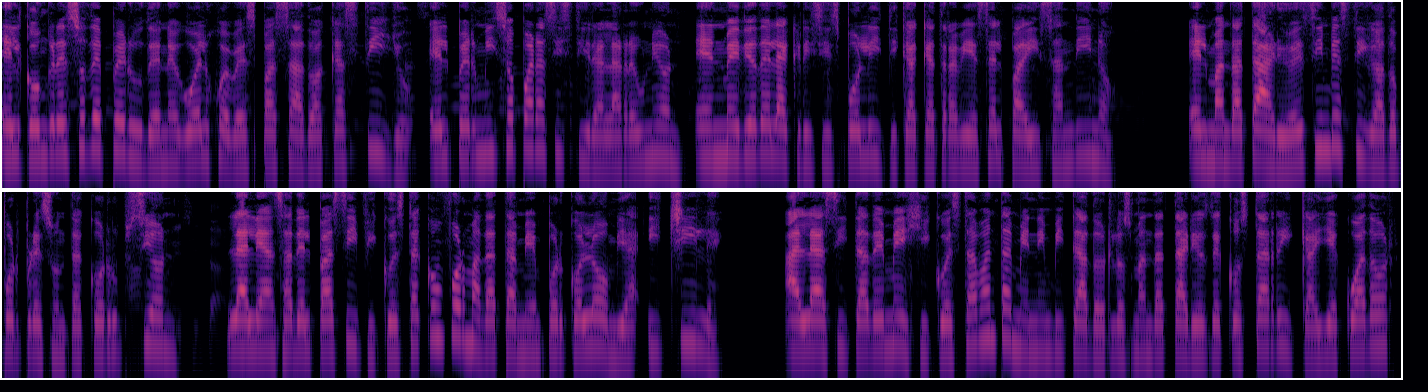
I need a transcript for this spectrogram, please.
El Congreso de Perú denegó el jueves pasado a Castillo el permiso para asistir a la reunión, en medio de la crisis política que atraviesa el país andino. El mandatario es investigado por presunta corrupción. La Alianza del Pacífico está conformada también por Colombia y Chile. A la cita de México estaban también invitados los mandatarios de Costa Rica y Ecuador.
